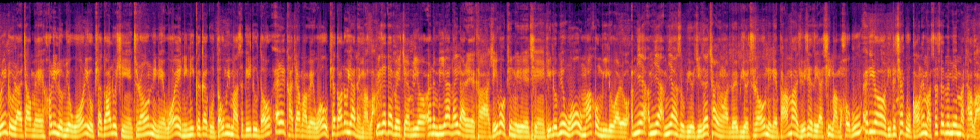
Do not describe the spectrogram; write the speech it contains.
rain တိုတာကြောင့်ပဲဟောဒီလိုမျိုး wall တွေကိုဖြတ်သွားလို့ရှိရင်ကျွန်တော်တို့အနေနဲ့ wall ရဲ့နီးနီးကက်ကက်ကိုသုံးပြီးမှစကေးတူသုံးအဲ့ဒီခါကျမှပဲ wall ကိုဖြတ်သွားလို့ရနိုင်မှာပါ။ပြေးစက်တက်ပဲကြံပြီးတော့ enemy ကလိုက်လာတဲ့အခါရေးပေါ်ဖြစ်နေတဲ့အချိန်ဒီလိုမျိုး wall ကိုမားခုံပြီးလို့ကတော့အမျက်အမျက်အမျက်ဆိုပြီးတော့ရည်သက်ချရုံကလွဲပြီးတော့ကျွန်တော်တို့အနေနဲ့ဘာမှရွေးချယ်စရာရှိမှာမဟုတ်ဘူးအဲ့ဒီတော့ဒီတစ်ချက်ကိုခေါင်းထဲမှာဆွဲဆွဲမြဲမြဲမှတ်ထားပါ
